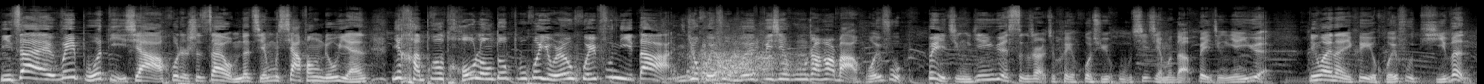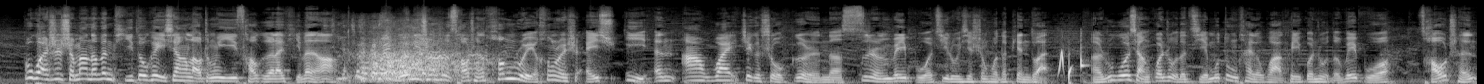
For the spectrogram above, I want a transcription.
你在微博底下或者是在我们的节目下方留言，你喊破喉咙都不会有人回复你的，你就回复我们微微信公众账号吧，回复“背景音乐”四个字就可以获取五期节目的背景音乐。另外呢，也可以回复提问，不管是什么样的问题，都可以向老中医曹哥来提问啊。微博昵称是曹晨亨瑞，亨瑞是 H E N R Y，这个是我个人的私人微博，记录一些生活的片段。呃，如果想关注我的节目动态的话，可以关注我的微博。曹晨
